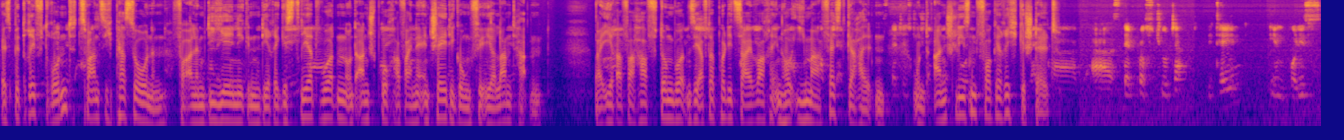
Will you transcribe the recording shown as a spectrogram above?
Es betrifft rund 20 Personen, vor allem diejenigen, die registriert wurden und Anspruch auf eine Entschädigung für ihr Land hatten. Bei ihrer Verhaftung wurden sie auf der Polizeiwache in Hoima festgehalten und anschließend vor Gericht gestellt. in police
